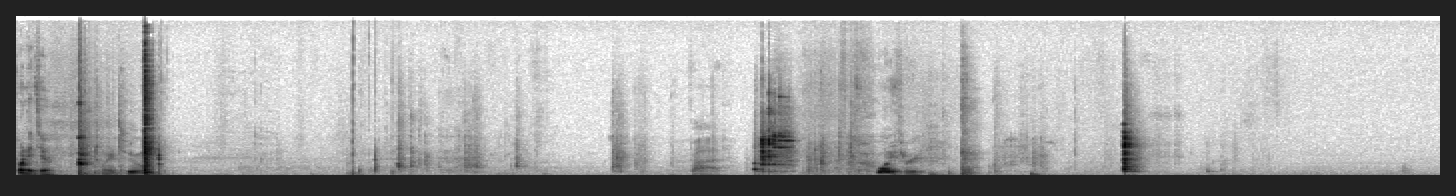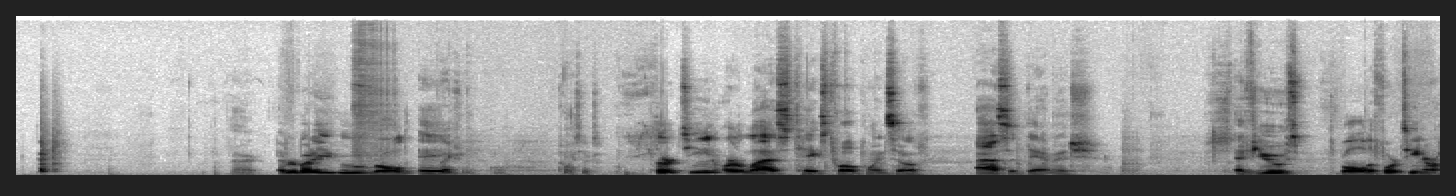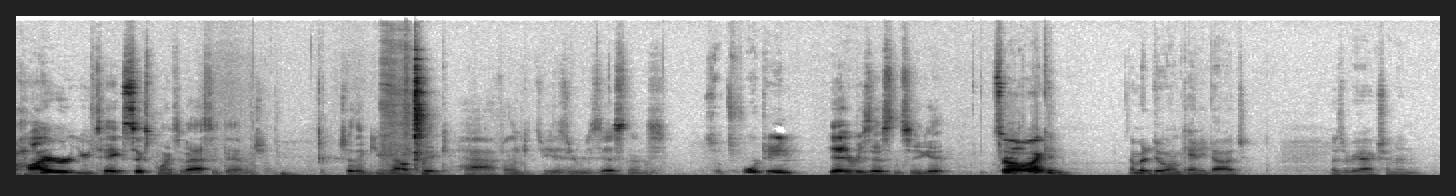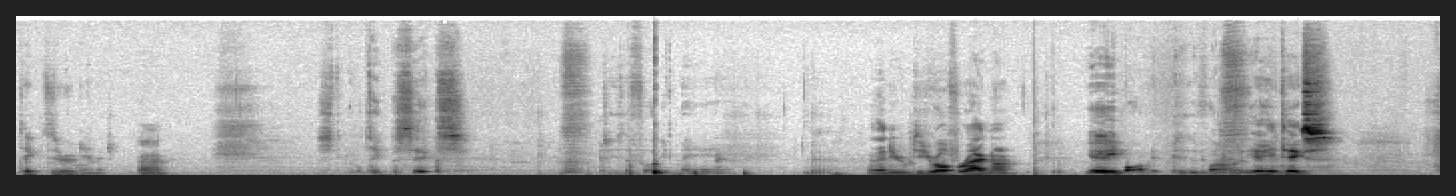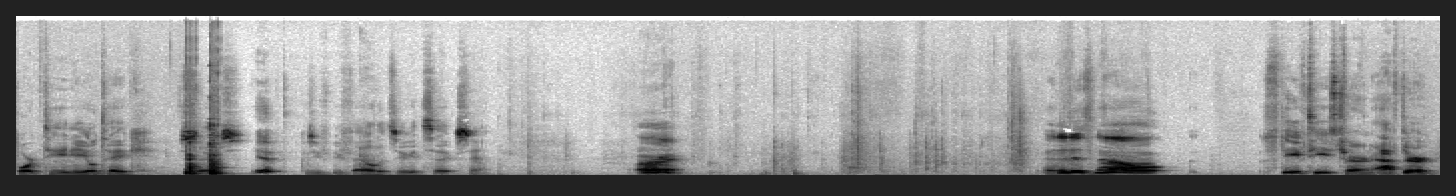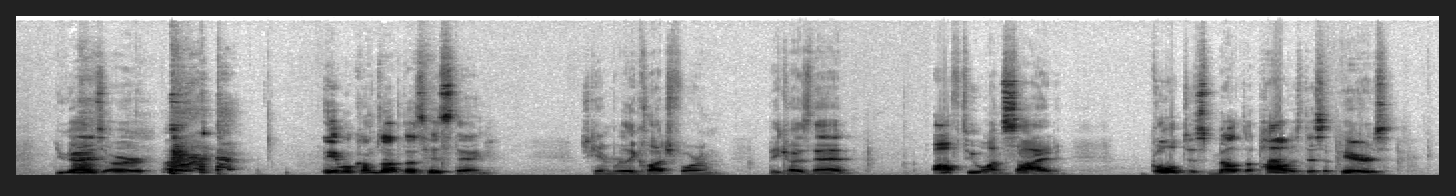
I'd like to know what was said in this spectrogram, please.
22. Twenty-two. Five. 23. Everybody who rolled a Actually, 26. 13 or less takes 12 points of acid damage. If you s- rolled a 14 or higher, you take 6 points of acid damage. So I think you now take half. I think it's because your resistance. So it's 14. Yeah, your resistance. So you get. So Well- I can. I'm gonna do uncanny dodge as a reaction and take zero damage. Alright. Steve will take the 6. 'Cause He's the fucking man. And then you roll for Ragnar? Yeah, he bombed it. a fucking Yeah, he takes 14. He'll take 6. Yep. Because you, you failed it, so you get 6. Yeah. Alright. And it is now Steve T's turn after you guys are. Abel comes up, does his thing, which came really clutch for him because then off to one side, gold just melt, a pile just disappears,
